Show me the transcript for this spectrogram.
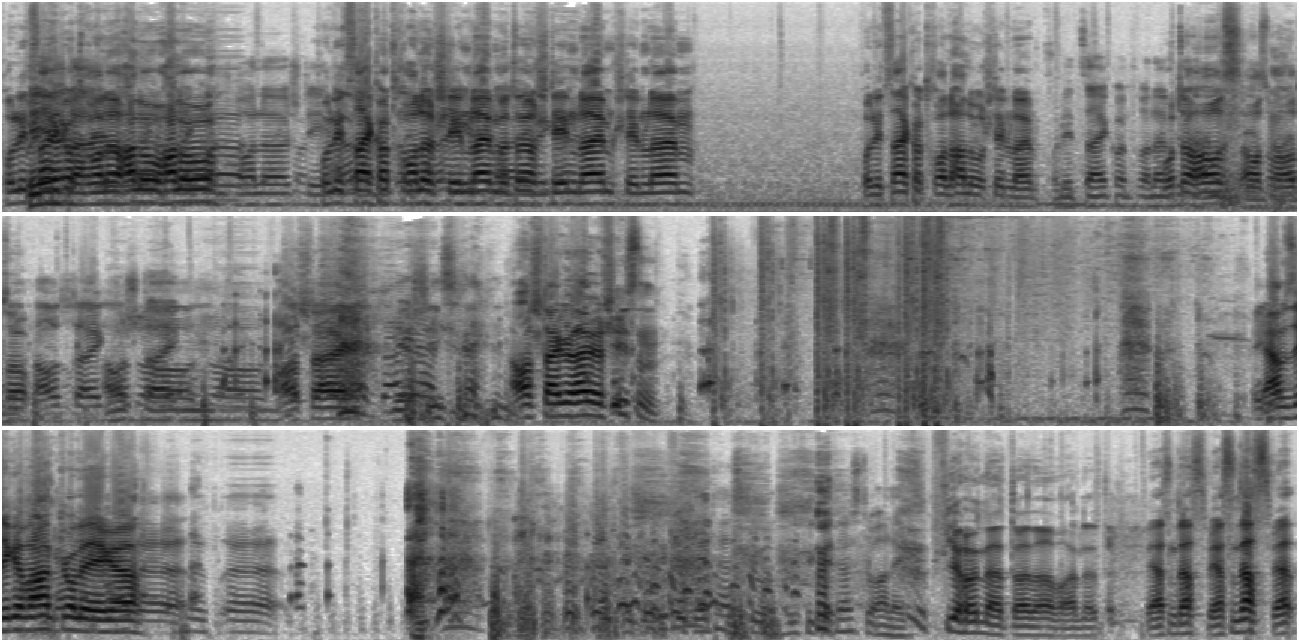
Polizeikontrolle, hallo, hallo. Polizeikontrolle, stehen bleiben bitte, stehen bleiben, stehen bleiben. Polizeikontrolle, hallo, stehen bleiben. Polizeikontrolle. Bitte aus, aus dem Auto. Aussteigen, Aussteigen. Aussteigen, Wir schießen. aussteigen oder wir schießen. Wir haben Sie gewarnt, Kollege. Wie viel Geld hast du? Wie viel Geld hast du, Alex? 400 Dollar waren das. Wer ist denn das? Wer ist denn das? Wer?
